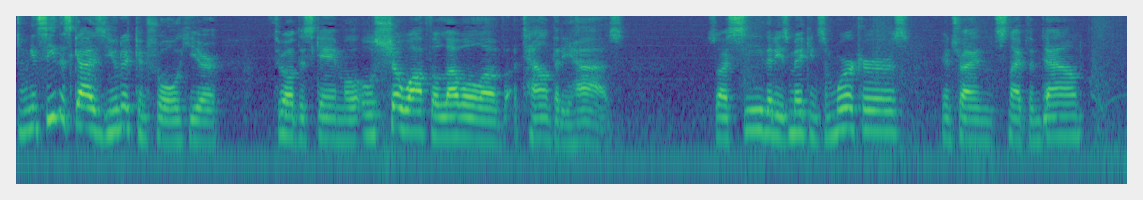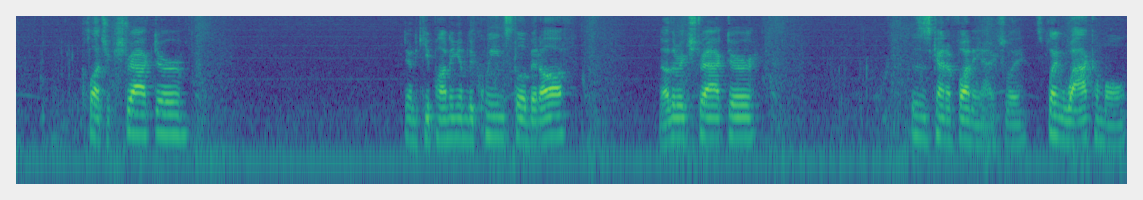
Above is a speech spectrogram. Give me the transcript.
You can see this guy's unit control here throughout this game will, will show off the level of talent that he has. So I see that he's making some workers. Gonna try and snipe them down. Clutch extractor. Gonna keep hunting him. The queen's still a bit off. Another extractor. This is kind of funny, actually. It's playing whack-a-mole.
